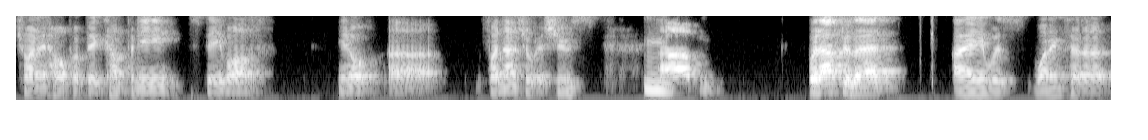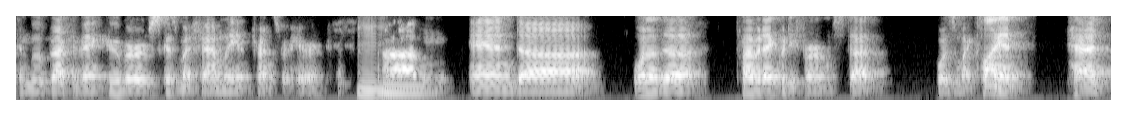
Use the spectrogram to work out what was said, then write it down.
trying to help a big company stave off, you know, uh, financial issues. Mm. Um, but after that, I was wanting to to move back to Vancouver just because my family and friends were here. Mm. Um, and uh, one of the private equity firms that was my client had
